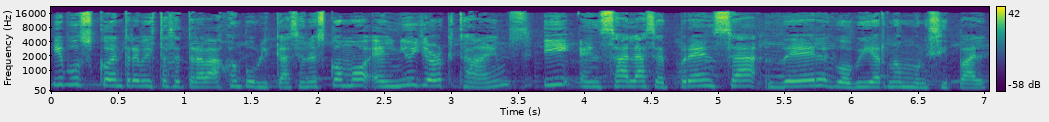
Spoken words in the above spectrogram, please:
y buscó entrevistas de trabajo en publicaciones como el New York Times y en salas de prensa del gobierno municipal.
